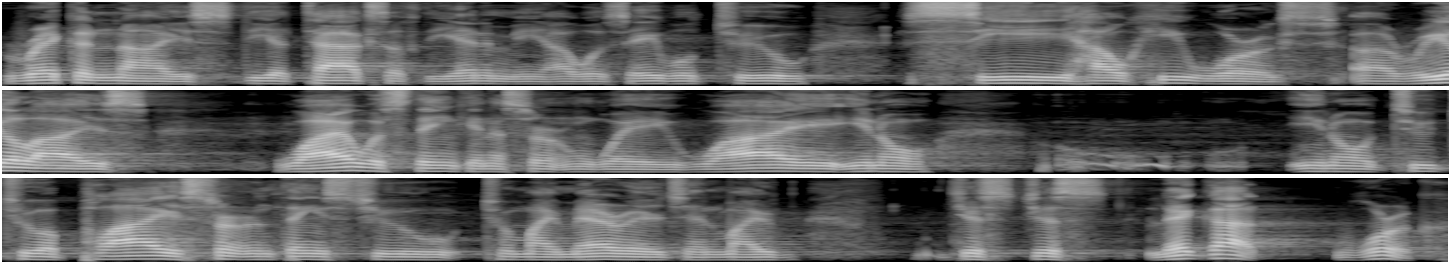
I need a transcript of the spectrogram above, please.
recognize the attacks of the enemy. I was able to see how he works, uh, realize why I was thinking a certain way, why, you know, you know, to, to apply certain things to, to my marriage and my, just, just let God work.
